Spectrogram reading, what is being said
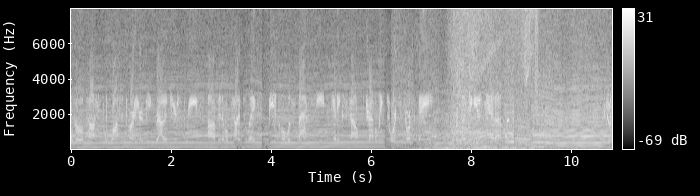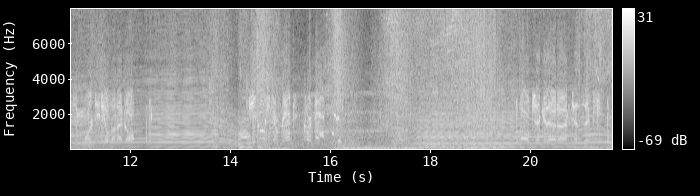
District possible wanted party are being routed to your screen. Uh, minimal time delay. Vehicle was last seen heading south, traveling towards North Bay. Requesting you to head up. Got some more details on that call. Vehicle is a red Corvette. I'll check it out. I'm 10-6.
